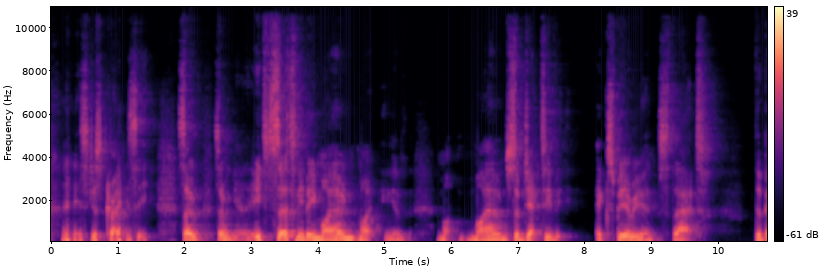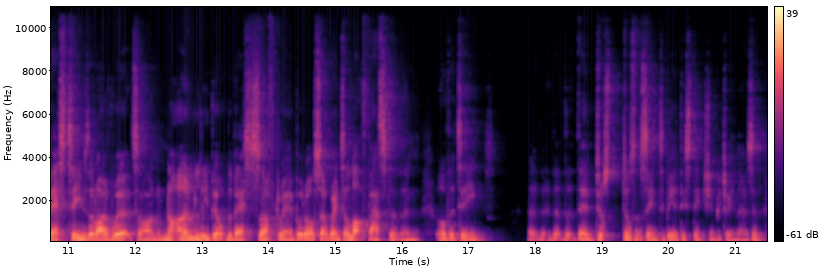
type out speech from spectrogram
it's just crazy. So, so it's certainly been my own, my, you know, my, my own subjective experience that the best teams that I've worked on not only built the best software, but also went a lot faster than other teams. There just doesn't seem to be a distinction between those. And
